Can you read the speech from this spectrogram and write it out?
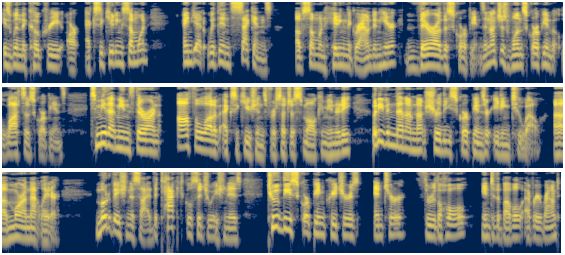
is when the Kokri are executing someone, and yet within seconds, of someone hitting the ground in here, there are the scorpions. And not just one scorpion, but lots of scorpions. To me, that means there are an awful lot of executions for such a small community. But even then, I'm not sure these scorpions are eating too well. Uh, more on that later. Motivation aside, the tactical situation is two of these scorpion creatures enter through the hole into the bubble every round,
